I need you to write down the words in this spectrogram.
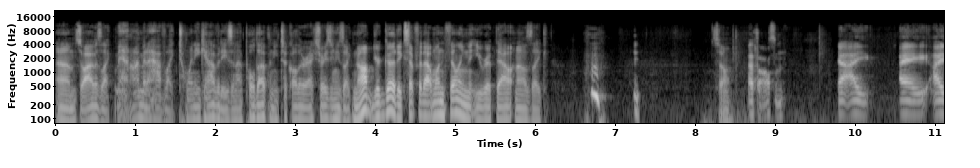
Um, so I was like, man, I'm gonna have like 20 cavities, and I pulled up and he took all their X-rays and he's like, nope, you're good except for that one filling that you ripped out, and I was like. So That's awesome. Yeah, I I I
